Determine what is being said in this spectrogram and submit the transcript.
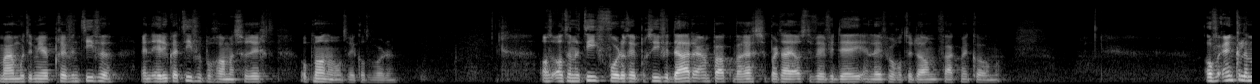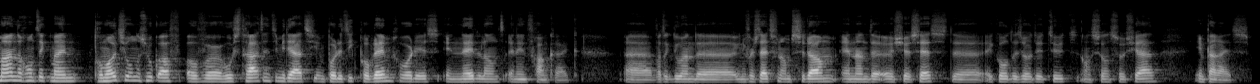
maar moeten meer preventieve en educatieve programma's gericht op mannen ontwikkeld worden. Als alternatief voor de repressieve daderaanpak waar rechtse partijen als de VVD en Leefbaar Rotterdam vaak mee komen. Over enkele maanden rond ik mijn promotieonderzoek af over hoe straatintimidatie een politiek probleem geworden is in Nederland en in Frankrijk. Uh, wat ik doe aan de Universiteit van Amsterdam en aan de EUCSS, de École des Hautes Études en Sciences Sociales, in Parijs.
